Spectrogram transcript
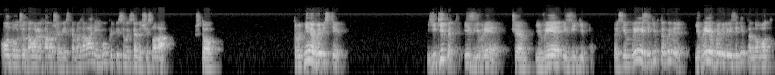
он получил довольно хорошее еврейское образование, ему приписывают следующие слова, что труднее вывести Египет из еврея, чем еврея из Египта. То есть евреи из Египта вывели, евреев вывели из Египта, но вот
